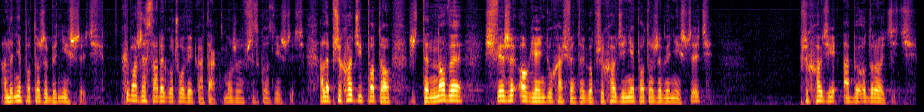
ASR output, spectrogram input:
ale nie po to, żeby niszczyć. Chyba, że starego człowieka tak, może wszystko zniszczyć. Ale przychodzi po to, że ten nowy, świeży ogień Ducha Świętego przychodzi nie po to, żeby niszczyć, przychodzi, aby odrodzić.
